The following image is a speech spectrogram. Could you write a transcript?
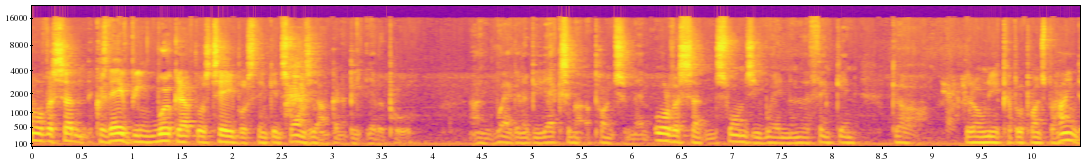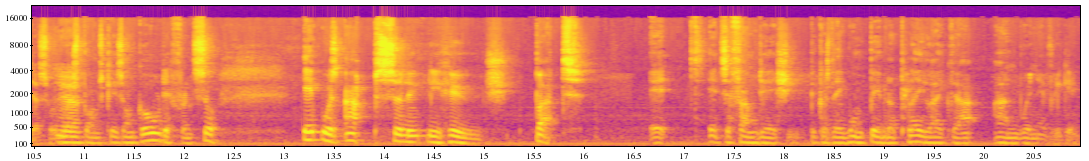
all of a sudden, because they've been working out those tables, thinking Swansea aren't going to beat Liverpool and we're going to be X amount of points from them. All of a sudden, Swansea win, and they're thinking, God, they're only a couple of points behind us, or yeah. West Brom's case on goal difference. So it was absolutely huge, but it it's a foundation because they won't be able to play like that and win every game.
